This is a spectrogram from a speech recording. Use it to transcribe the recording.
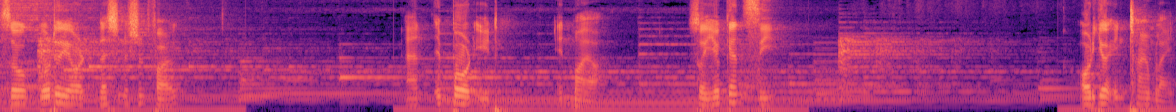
So go to your destination file and import it in Maya. So you can see audio in timeline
